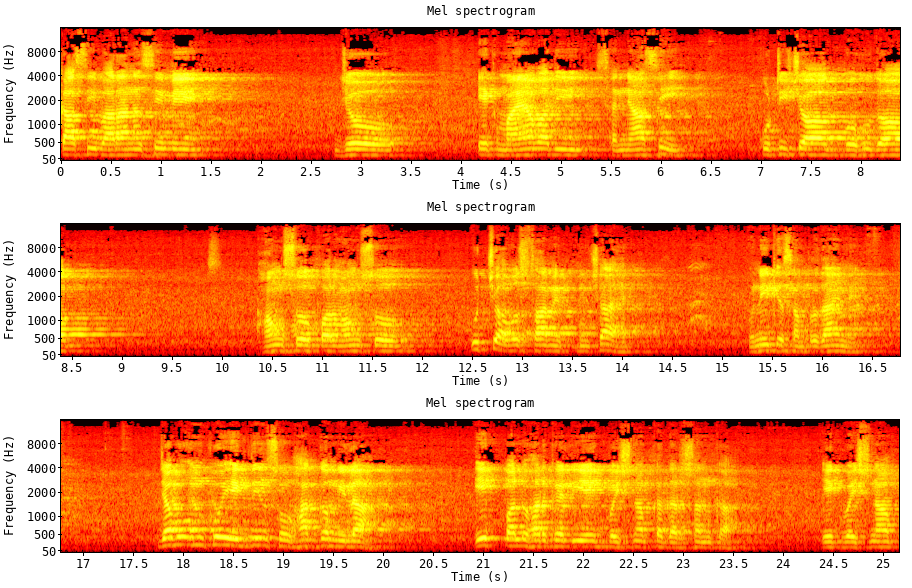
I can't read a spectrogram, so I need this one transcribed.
काशी वाराणसी में जो एक मायावादी सन्यासी, कुटी चौक, बहुदौक, हंसो, परमहंसो, उच्च अवस्था में पहुँचा है, उन्हीं के संप्रदाय में। जब उनको एक दिन सौभाग्य मिला एक पल भर के लिए एक वैष्णव का दर्शन का, एक वैष्णव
